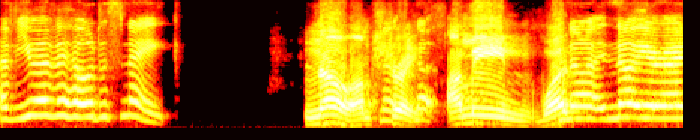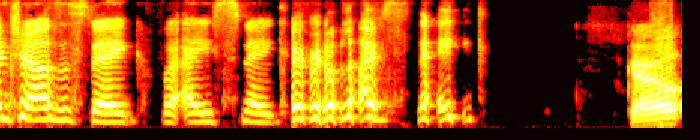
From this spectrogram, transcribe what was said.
Have you ever held a snake? No, I'm straight. no. I mean, what? Not, not your own trouser snake, but a snake, a real life snake. Girl,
